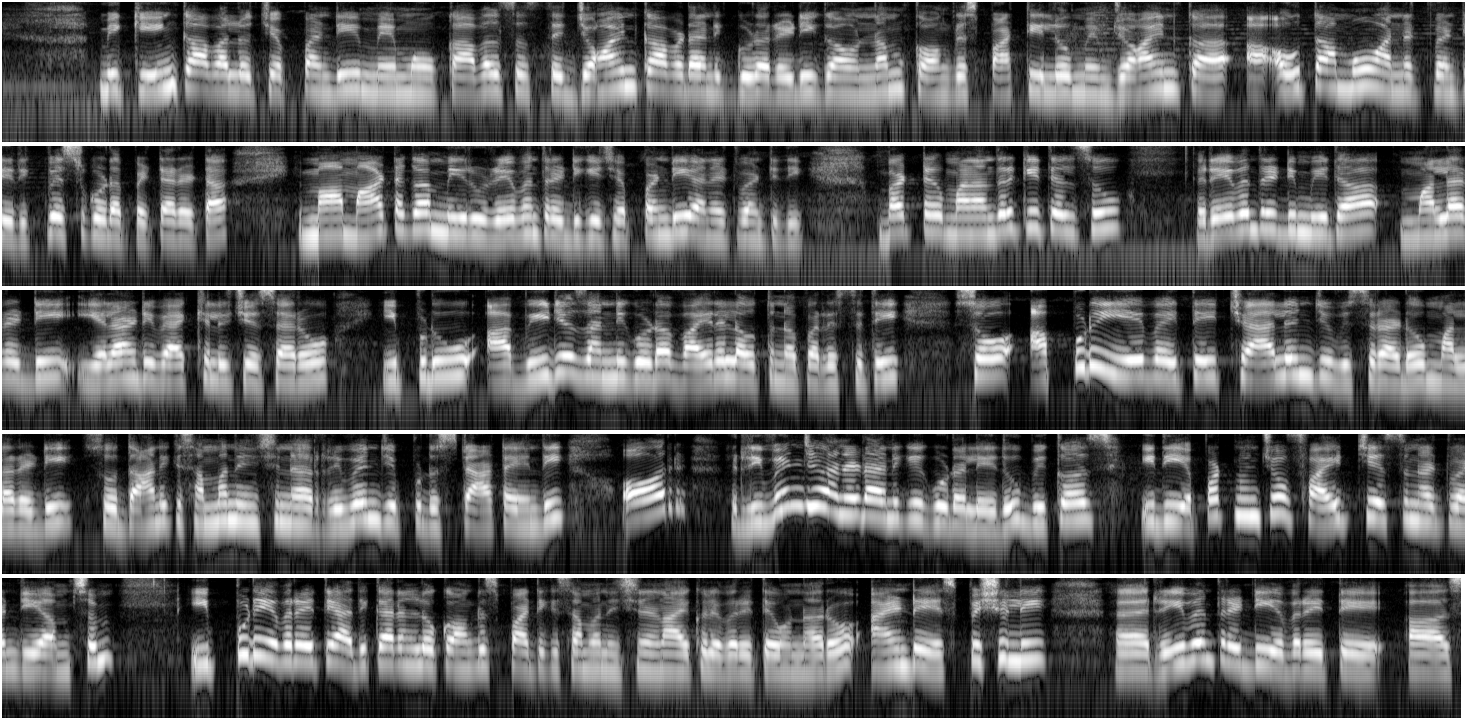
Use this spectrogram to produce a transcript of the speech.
మీకు ఏం కావాలో చెప్పండి. మేము కావాల్సి వస్తే జాయిన్ కావడానికి కూడా రెడీగా ఉన్నాం. కాంగ్రెస్ పార్టీలో మేము జాయిన్ కా అవుతాము అన్నటువంటి రిక్వెస్ట్ కూడా పెట్టారట. మా మాటగా మీరు రేవంత్ రెడ్డికి చెప్పండి అనేటువంటిది. బట్ మనందరికీ తెలుసు రేవంత్ రెడ్డి మీద మల్లారెడ్డి ఎలాంటి వ్యాఖ్యలు చేశారో ఇప్పుడు ఆ వీడియోస్ అన్నీ కూడా వైరల్ అవుతున్న పరిస్థితి. సో అప్పుడు ఏవైతే ఛాలెంజ్ విసిరాడో మల్లారెడ్డి సో దానికి సంబంధించిన రివెంజ్ ఇప్పుడు స్టార్ట్ అయింది. ఆర్ రివెంజ్ అనడానికి కూడా లేదు బికాజ్ ఇది ఎప్పటి నుంచో ఫైట్ చేస్తున్నటువంటి అంశం. ఇప్పుడు ఎవరైతే అధికారంలో కాంగ్రెస్ పార్టీకి సంబంధించిన నాయకులు ఎవరైతే ఉన్నారో అండ్ ఎస్పెషల్లీ రేవంత్ రెడ్డి ఎవరైతే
